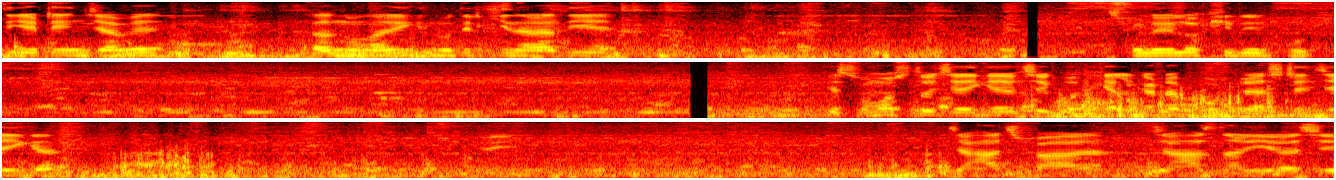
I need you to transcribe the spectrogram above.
দিয়ে ট্রেন যাবে নদীর কিনারা দিয়ে। চলে এলো খিদিরপুর। এ সমস্ত জায়গা হচ্ছে ক্যালকাটা পোর্ট ট্রাস্টের জায়গা। জাহাজ জাহাজ দাঁড়িয়ে আছে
